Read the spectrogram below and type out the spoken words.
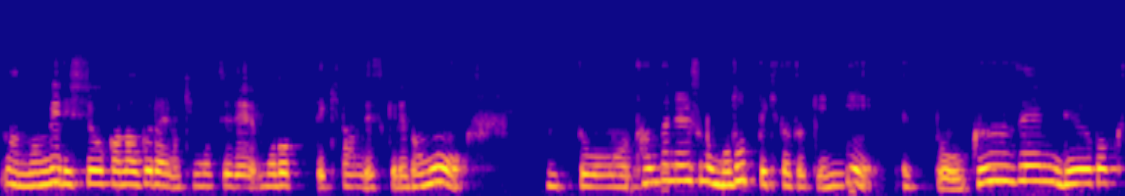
まあのんびりしようかなぐらいの気持ちで戻ってきたんですけれども、えっと、タンザニアにその戻ってきた時に、えっと、偶然留学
